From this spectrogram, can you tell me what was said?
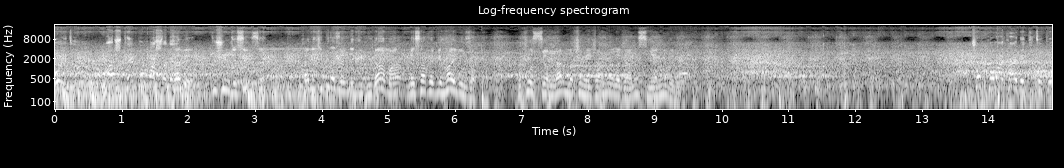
buydu. Maç tempolu başladı. Tabii düşüncesi güzel. Kaleci biraz önde gibiydi ama mesafe bir hayli uzak. Bu pozisyonlar maçın heyecanlı olacağının sinyalini veriyor. Çok kolay kaybetti topu.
